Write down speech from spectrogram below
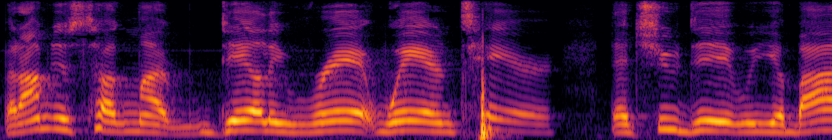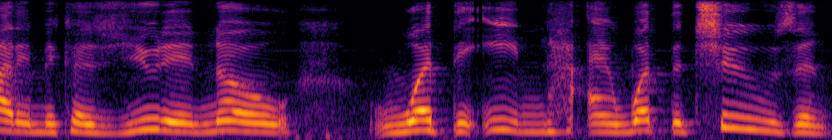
But I'm just talking about daily wear and tear that you did with your body because you didn't know what to eat and what to choose and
